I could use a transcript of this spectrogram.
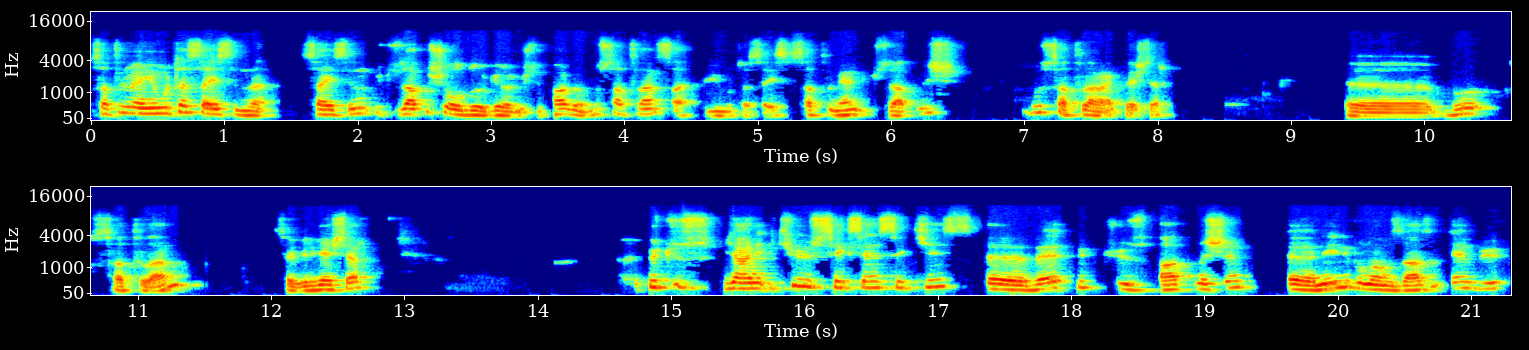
satılmayan yumurta sayısını sayısının 360 olduğu görülmüştür. Pardon bu satılan sa- yumurta sayısı satılmayan 360 bu satılan arkadaşlar. Ee, bu satılan sevgili gençler 300 yani 288 e, ve 360'ın e, neyini bulmamız lazım? En büyük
